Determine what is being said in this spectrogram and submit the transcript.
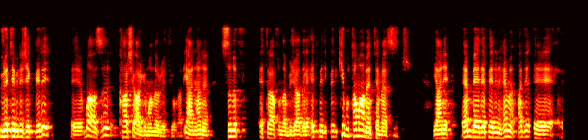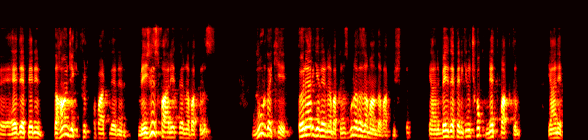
üretebilecekleri e, bazı karşı argümanlar üretiyorlar. Yani hani sınıf etrafında mücadele etmedikleri ki bu tamamen temelsizdir. Yani hem BDP'nin hem hadi e, e, HDP'nin daha önceki Kürt partilerinin meclis faaliyetlerine bakınız. Buradaki önergelerine bakınız. Buna da zamanda bakmıştım. Yani BDP'ninkine çok net baktım. Yani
